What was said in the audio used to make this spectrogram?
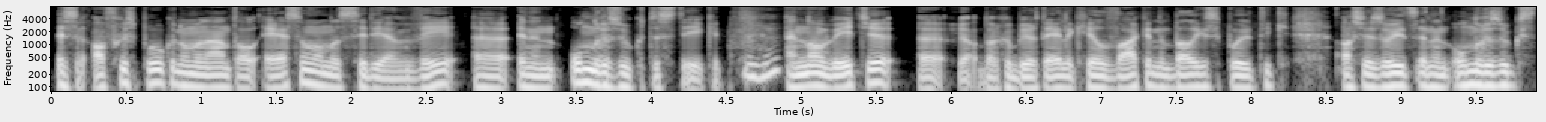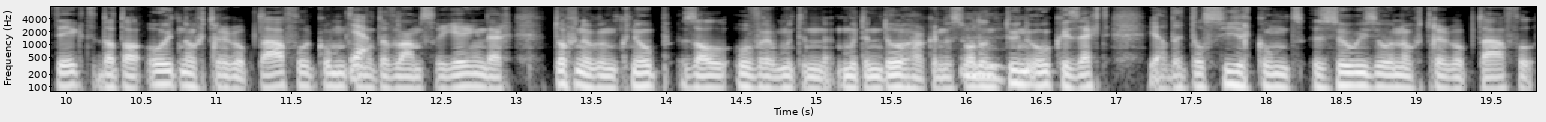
is er afgesproken om een aantal eisen van de CD&V eh, in een onderzoek te steken. Mhm. En dan weet je, eh, ja, dat gebeurt eigenlijk heel vaak in de Belgische politiek, als je zoiets in een onderzoek steekt, dat dat ooit nog terug op tafel komt, Ja. omdat de Vlaamse regering daar toch nog een knoop zal over moeten, moeten doorhakken. Dus we hadden Mhm. toen ook gezegd, ja, dit dossier komt sowieso nog terug op tafel.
